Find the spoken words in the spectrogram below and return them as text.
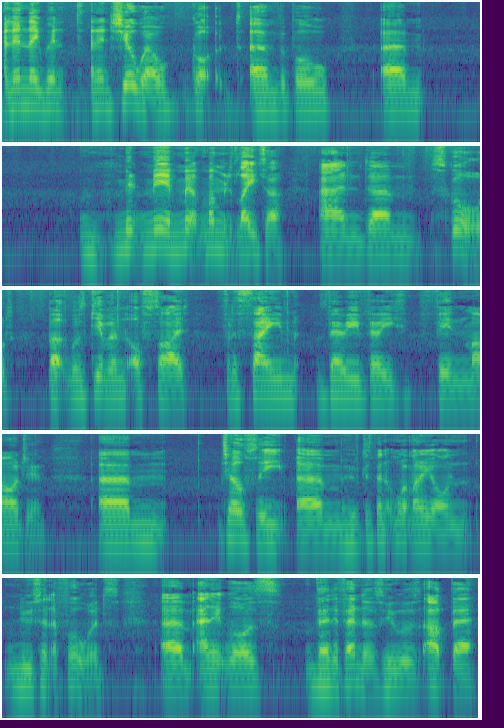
and then they went and then Chilwell got um, the ball um, mere moments later and um, scored, but was given offside for the same very very thin margin. Um, Chelsea, um, who've just spent all that money on new centre forwards, um, and it was their defenders who was up there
